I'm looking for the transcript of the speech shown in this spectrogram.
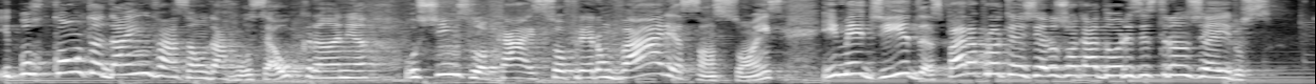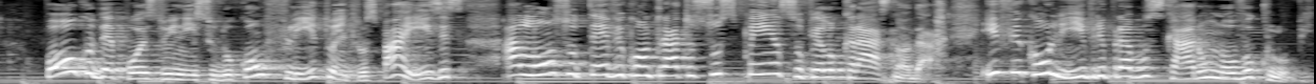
E por conta da invasão da Rússia à Ucrânia, os times locais sofreram várias sanções e medidas para proteger os jogadores estrangeiros. Pouco depois do início do conflito entre os países, Alonso teve o contrato suspenso pelo Krasnodar e ficou livre para buscar um novo clube.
